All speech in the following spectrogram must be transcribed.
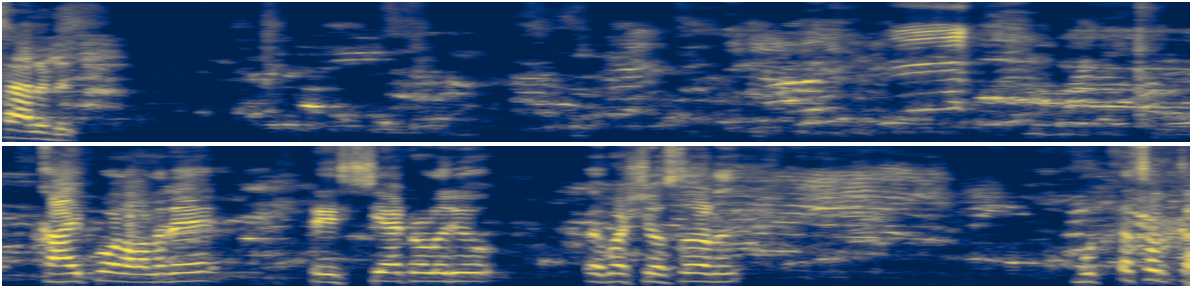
സാലഡ്. കായ്പോള വളരെ ടേസ്റ്റി ആയിട്ടുള്ളൊരു ഭക്ഷ്യവസ്തുവാണ് മുട്ട സുർക്ക.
